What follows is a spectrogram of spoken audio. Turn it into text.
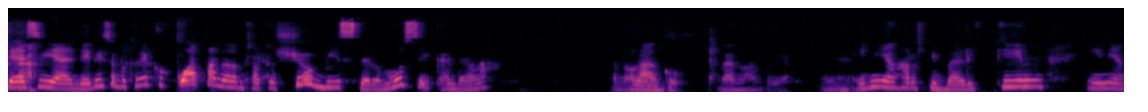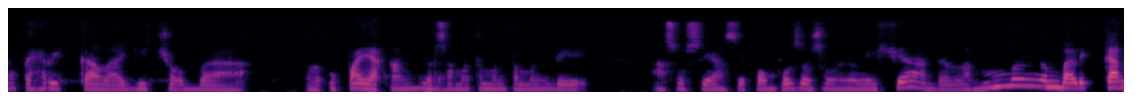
sia-sia. Jadi sebetulnya kekuatan dalam satu showbiz dalam musik adalah Penulis lagu. dan lagu ya. Nah, ini yang harus dibalikin, ini yang Teh Rika lagi coba uh, upayakan bersama teman-teman di Asosiasi Komposer Seluruh Indonesia adalah mengembalikan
